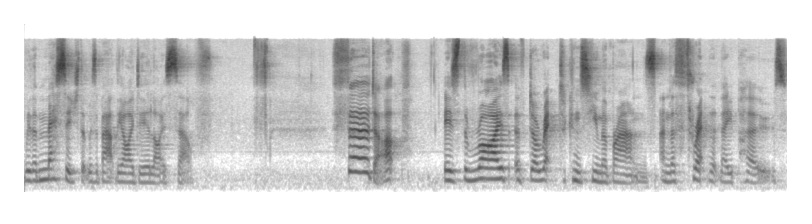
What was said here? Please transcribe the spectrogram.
with a message that was about the idealized self. Third up is the rise of direct-to-consumer brands and the threat that they pose.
